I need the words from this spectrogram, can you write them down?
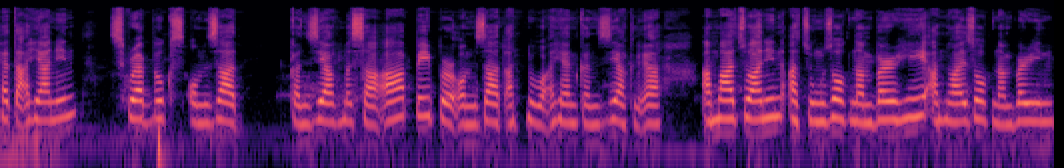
Heta hianin scrapbooks omzat kan ziak masa a paper omzat a hnuah hian kan le a ama chuanin a chung zawk number hi a hnuai zawk number in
